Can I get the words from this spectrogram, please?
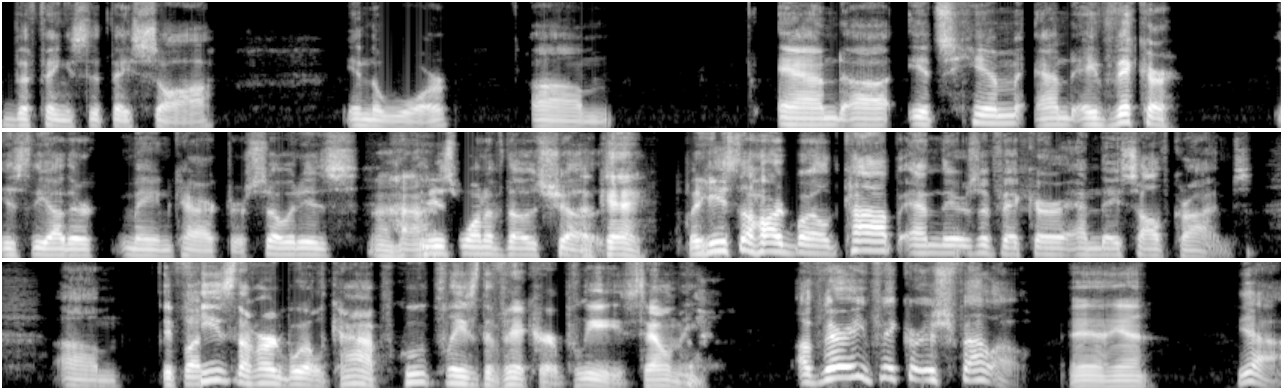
the things that they saw in the war. Um, and uh, it's him and a vicar is the other main character. So it is Uh-huh. it is one of those shows. Okay. But he's the hard-boiled cop and there's a vicar and they solve crimes. Um If But- he's the hard-boiled cop, who plays the vicar? Please tell me. a very vicarish fellow. Yeah, yeah. Yeah.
